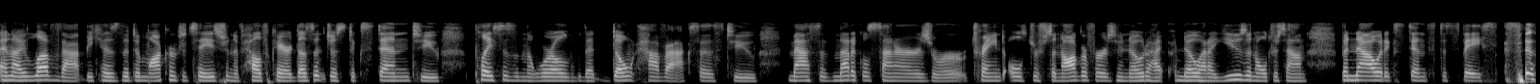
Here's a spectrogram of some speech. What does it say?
And I love that because the democratization of healthcare doesn't just extend to places in the world that don't have access to massive medical centers or trained ultrasonographers who know, to, know how to use an ultrasound, but now it extends to space. So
